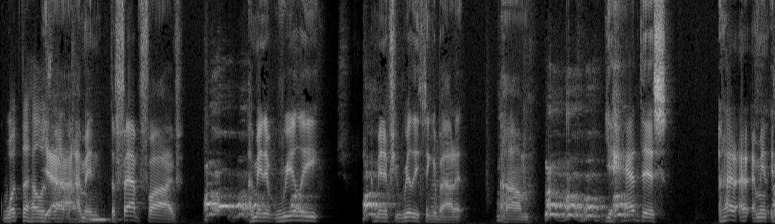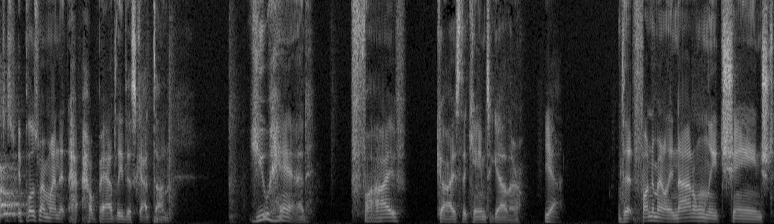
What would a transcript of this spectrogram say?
what the hell is that? Yeah, like? I mean the Fab Five. I mean, it really. I mean, if you really think about it, um, you had this, and I, I, I mean, it just it blows my mind that how badly this got done. You had five guys that came together Yeah. that fundamentally not only changed.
